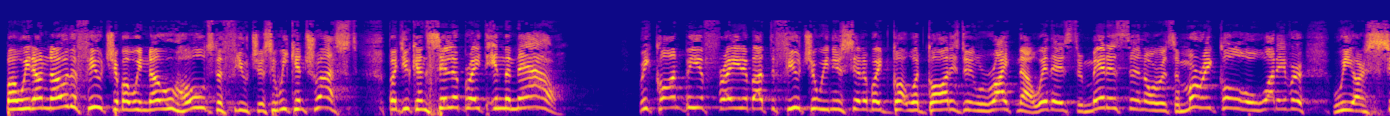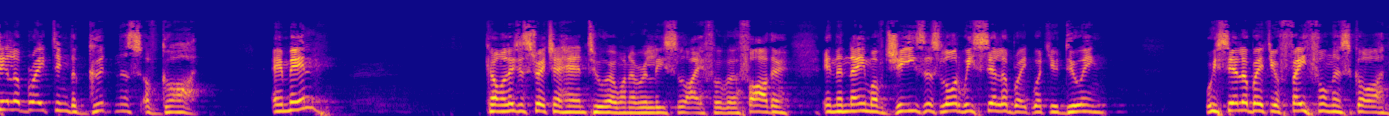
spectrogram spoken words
But we don't know the future, but we know who holds the future, so we can trust. But you can celebrate in the now. We can't be afraid about the future. We need to celebrate God, what God is doing right now, whether it's through medicine or it's a miracle or whatever. We are celebrating the goodness of God. Amen. Come on, let's just stretch a hand to uh, her. I want to release life over her. Father, in the name of Jesus, Lord, we celebrate what you're doing. We celebrate your faithfulness, God.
